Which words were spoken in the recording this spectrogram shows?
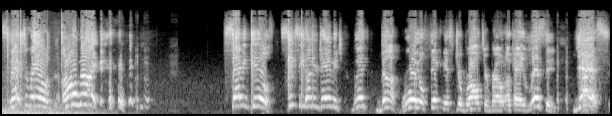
smacked around all night! Seven kills, 1600 damage with the Royal Thickness Gibraltar, bro. Okay, listen. Yes!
